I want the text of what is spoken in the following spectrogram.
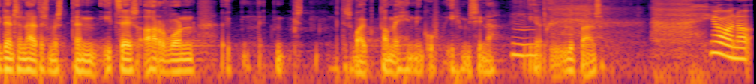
Miten sä näet esimerkiksi tämän itseisarvon, miten se vaikuttaa meihin niin kuin ihmisinä hmm. ja ylipäänsä? Joo, no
